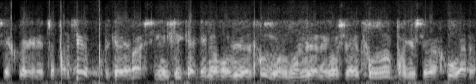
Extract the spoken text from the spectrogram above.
se juegue en estos partidos, porque además significa que no volvió el fútbol, volvió el negocio del fútbol porque se va a jugar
